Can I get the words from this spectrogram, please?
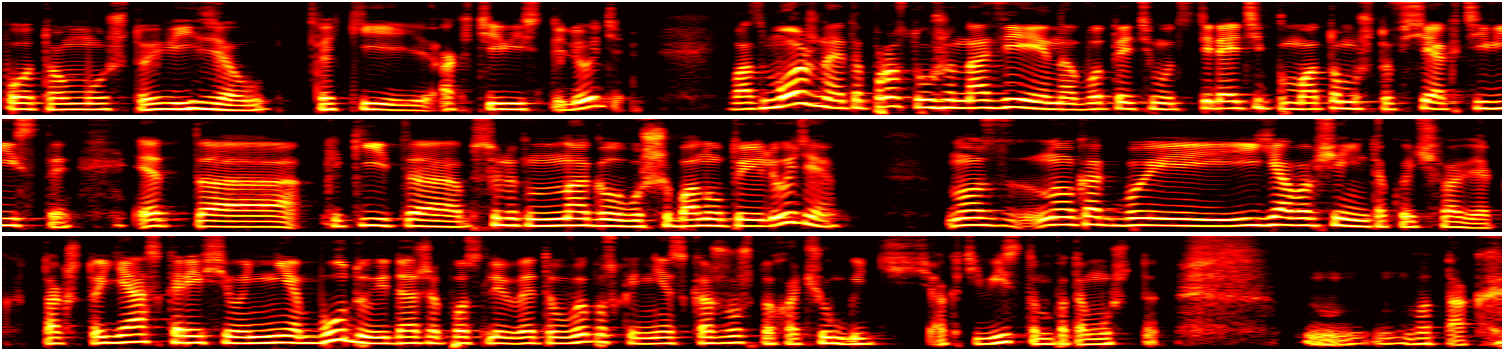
потому что видел, какие активисты люди, возможно, это просто уже навеяно вот этим вот стереотипом о том, что все активисты — это какие-то абсолютно на голову шибанутые люди, но, но как бы я вообще не такой человек. Так что я, скорее всего, не буду, и даже после этого выпуска не скажу, что хочу быть активистом, потому что ну, вот так.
